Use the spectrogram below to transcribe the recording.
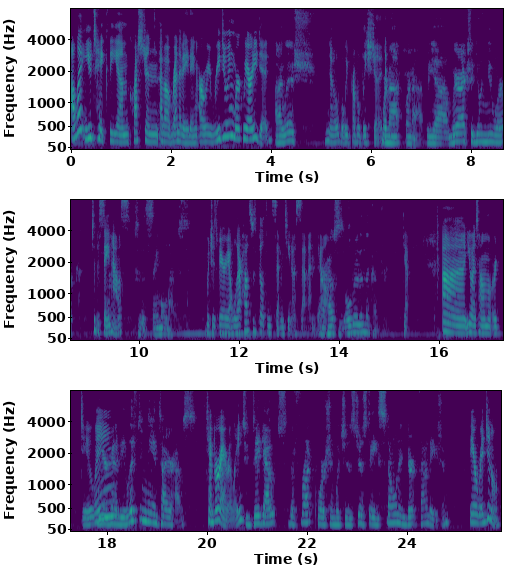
I'll let you take the um, question about renovating. Are we redoing work we already did? I wish No, but we probably should. we're not. We're not. We um, we're actually doing new work To the same house, to the same old house. which is very old. Our house was built in 1707. Our house is older than the country. Uh, you want to tell them what we're doing? Are going to be lifting the entire house Temporarily. to dig out the front portion, which is just a stone and dirt foundation, The original.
